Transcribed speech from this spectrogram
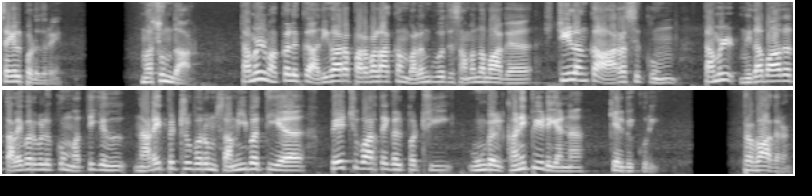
செயல்படுகிறேன். மசுந்தார் தமிழ் மக்களுக்கு அதிகார பரவலாக்கம் வழங்குவது சம்பந்தமாக ஸ்ரீலங்கா அரசுக்கும் தமிழ் மிதவாத தலைவர்களுக்கும் மத்தியில் நடைபெற்று வரும் சமீபத்திய பேச்சுவார்த்தைகள் பற்றி உங்கள் கணிப்பீடு என்ன? கேள்விக்குறி. பிரபாகரன்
